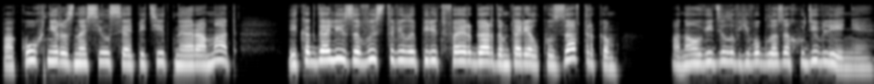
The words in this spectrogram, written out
По кухне разносился аппетитный аромат — и когда Лиза выставила перед Фаергардом тарелку с завтраком, она увидела в его глазах удивление.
